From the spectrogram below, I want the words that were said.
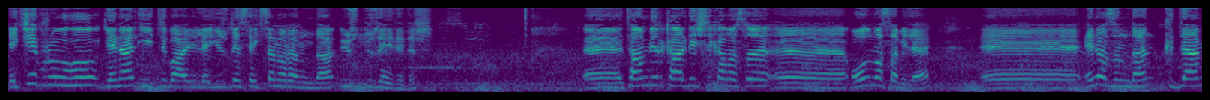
Ekip ruhu genel itibariyle %80 oranında üst düzeydedir. E, tam bir kardeşlik havası e, olmasa bile e, en azından kıdem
